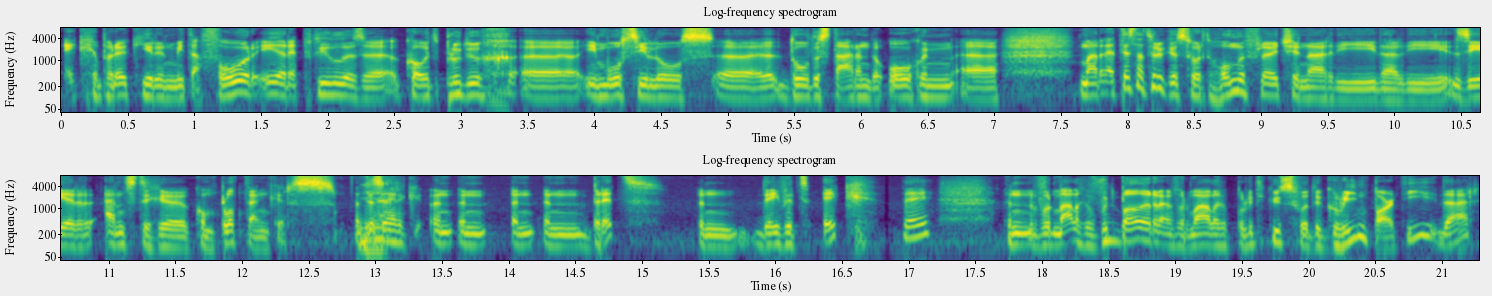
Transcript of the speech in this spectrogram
ik, gebruik hier een metafoor. Eh, reptiel is uh, koudbloedig, uh, emotieloos, uh, dode starende ogen. maar het is natuurlijk een soort hondenfluitje naar die, naar die zeer ernstige complotdenkers. Het is eigenlijk een, een, een, een Brit, een David Icke, een voormalige voetballer en voormalige politicus voor de Green Party daar,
